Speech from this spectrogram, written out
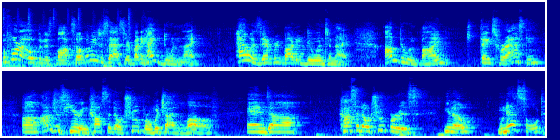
Before I open this box up, let me just ask everybody, how you doing tonight? How is everybody doing tonight? I'm doing fine. Thanks for asking. Um, I'm just here in Casa del Trooper, which I love. And uh, Casa del Trooper is, you know, nestled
